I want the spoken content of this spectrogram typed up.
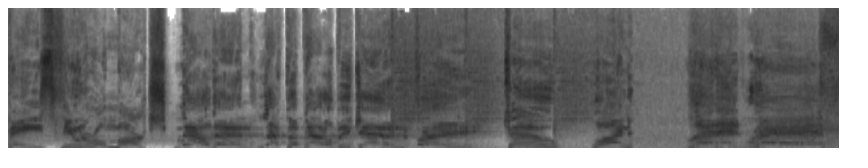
Bey's funeral march. Now then, let the battle begin! Three, Two, one, Let it rip!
